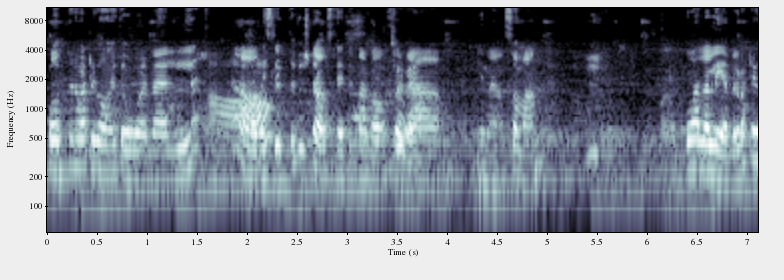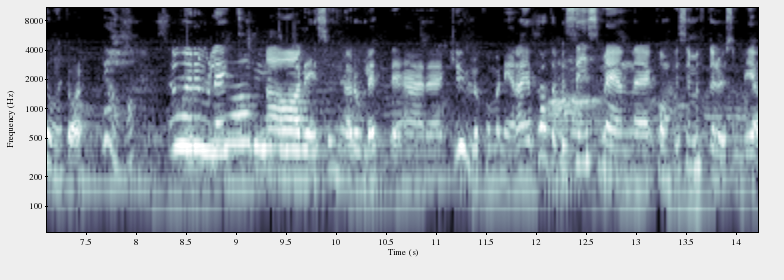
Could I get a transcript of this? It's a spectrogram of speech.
Podden har varit igång ett år väl? Ja. Ja, vi släppte första avsnittet någon gång förra, innan sommaren. Och alla leder har varit igång ett år. Ja. Det var roligt! Ja, det är Ja, det är så himla roligt. Det är eh, kul att kombinera. Jag pratade precis med en eh, kompis jag mötte nu som vi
